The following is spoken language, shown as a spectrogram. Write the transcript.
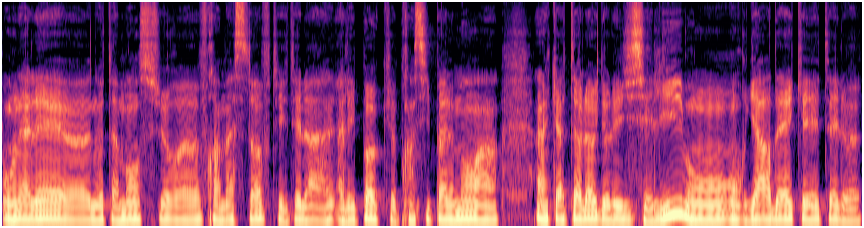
on allait euh, notamment sur euh, Framasoft, qui était à l'époque principalement un, catalogue de logiciels libres. On, regardait quel était le,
